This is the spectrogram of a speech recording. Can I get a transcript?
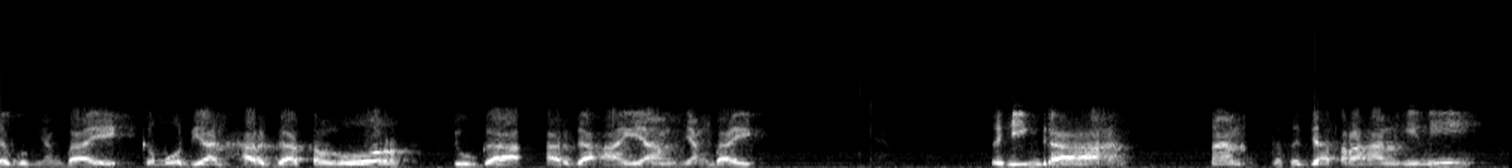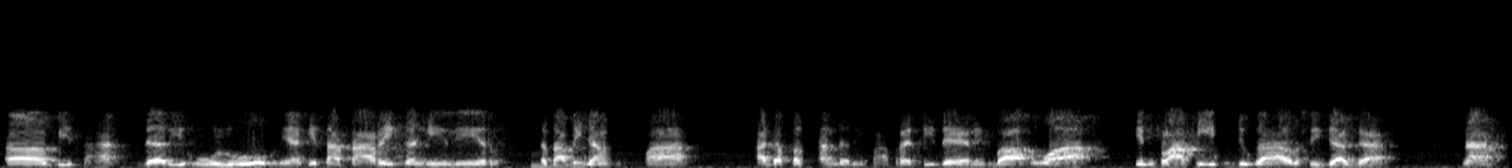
jagung yang baik, kemudian harga telur, juga harga ayam yang baik. Sehingga nanti kesejahteraan ini uh, bisa dari hulu ya kita tarik ke hilir, hmm. tetapi jangan lupa ada pesan dari Pak Presiden bahwa inflasi ini juga harus dijaga. Nah,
